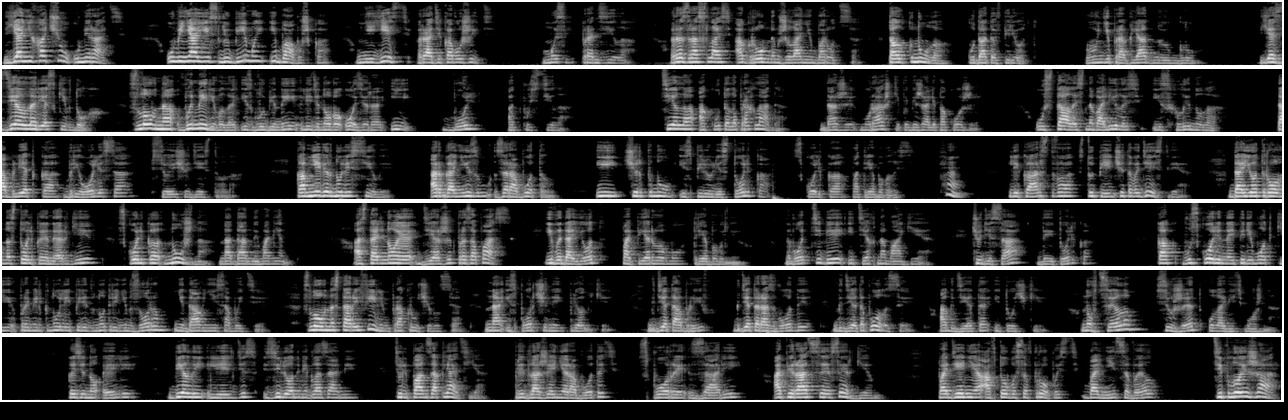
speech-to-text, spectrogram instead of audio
Я не хочу умирать. У меня есть любимый и бабушка. Мне есть ради кого жить. Мысль пронзила, разрослась огромным желанием бороться, толкнула куда-то вперед, в непроглядную мглу. Я сделала резкий вдох, словно выныривала из глубины ледяного озера, и боль отпустила. Тело окутала прохлада. Даже мурашки побежали по коже. Усталость навалилась и схлынула. Таблетка бриолиса все еще действовала. Ко мне вернулись силы. Организм заработал и черпнул из пилюли столько, сколько потребовалось. Хм, лекарство ступенчатого действия. Дает ровно столько энергии, сколько нужно на данный момент. Остальное держит про запас и выдает по первому требованию. Вот тебе и техномагия. Чудеса, да и только. Как в ускоренной перемотке промелькнули перед внутренним взором недавние события. Словно старый фильм прокручивался на испорченной пленке. Где-то обрыв, где-то разводы, где-то полосы, а где-то и точки. Но в целом сюжет уловить можно казино Элли, белый лельдис с зелеными глазами, тюльпан заклятия, предложение работать, споры с Зарией, операция с Эргием, падение автобуса в пропасть, больница Вэл, тепло и жар,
